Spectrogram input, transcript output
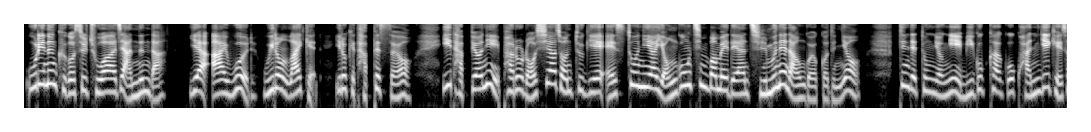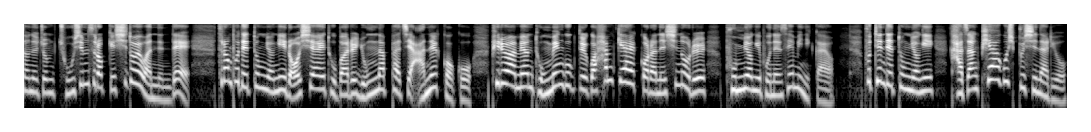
우리는 그것을 좋아하지 않는다. Yeah, I would. We don't like it. 이렇게 답했어요. 이 답변이 바로 러시아 전투기의 에스토니아 영공 침범에 대한 질문에 나온 거였거든요. 푸틴 대통령이 미국하고 관계 개선을 좀 조심스럽게 시도해 왔는데 트럼프 대통령이 러시아의 도발을 용납하지 않을 거고 필요하면 동맹국들과 함께 할 거라는 신호를 분명히 보낸 셈이니까요. 푸틴 대통령이 가장 피하고 싶을 시나리오,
